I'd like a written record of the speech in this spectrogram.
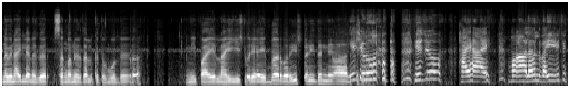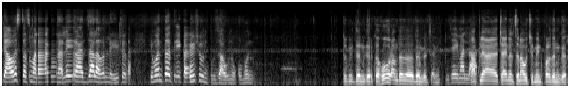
नवीन अहिल्यानगर संगमनेर तालुक्यातून बोलतोय दादा मी पायल नाही ईश्वरी आहे. बर बर ईश्वरी धन्यवाद. येशू येशू. हाय हाय. मला म्हणलं बाई येशूची अवस्थाच मला लागून लय त्रास झाला म्हणलं येशूला. हे म्हणतं ते का येशून तू जाऊ नको म्हणून. तुम्ही धनगर का? हो रामदास धनगर चॅनल जय आपल्या चॅनलचं नावचे मेंढपाळ धनगर.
